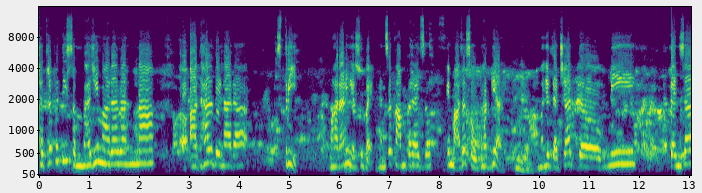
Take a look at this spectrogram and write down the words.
छत्रपती संभाजी महाराजांना आधार देणारा स्त्री महाराणी यसुबाई यांचं काम करायचं हे माझं सौभाग्य आहे. म्हणजे त्याच्यात मी त्यांचा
